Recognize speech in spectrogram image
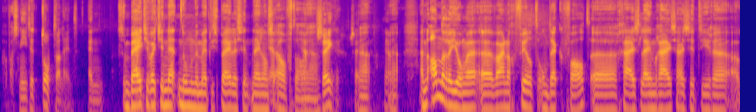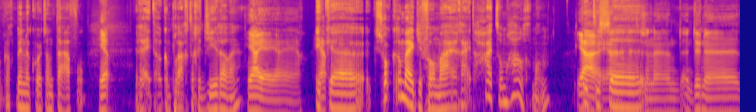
maar was niet het toptalent. En is een beetje wat je net noemde met die spelers in het Nederlands Ja, elftal. ja, Ja, zeker, zeker, Ja. Een andere jongen eh, waar nog veel te ontdekken valt, eh Gijs Leemreis. Hij zit hier eh, ook nog binnenkort aan tafel. Ja. Reed ook een prachtige Giro, hè? Ja, ja, ja, ja. ja. Ik, eh, ik schrok er een beetje van, maar hij rijdt hard omhoog, man. Ja, Dit is, ja, het is een, eh, een dunne,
